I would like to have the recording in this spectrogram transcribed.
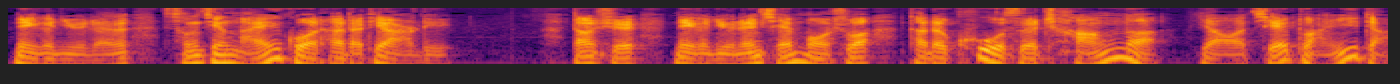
那个女人曾经来过他的店里。当时，那个女人简某说，她的裤子长了，要截短一点。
